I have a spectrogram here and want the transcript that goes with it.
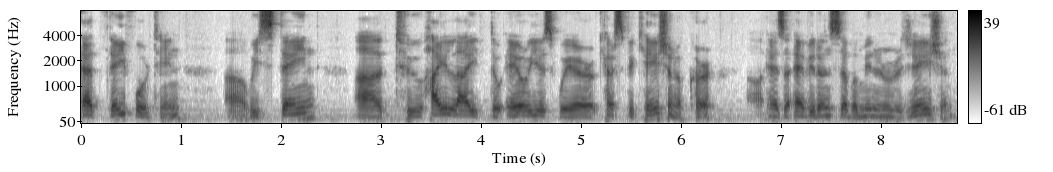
At day 14, uh, we stain uh, to highlight the areas where calcification occur uh, as evidence of a mineralization.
